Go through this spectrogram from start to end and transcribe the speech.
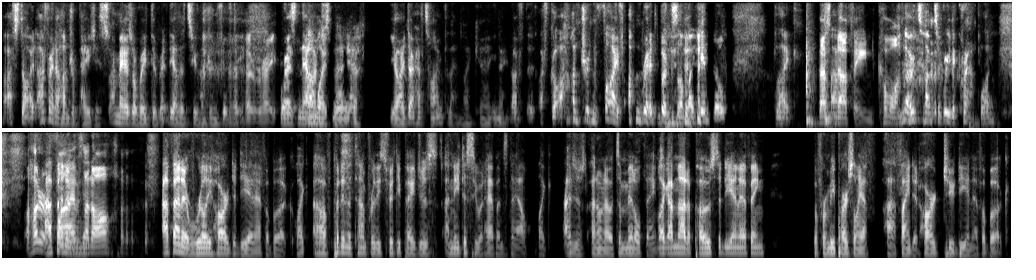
I've started, I've read 100 pages, so I may as well read the the other 250. right. Whereas now I'm I'm, like just more that, yeah. Like, yeah, I don't have time for that. Like, uh, you know, I've I've got 105 unread books on my Kindle. Like, That's Uh, nothing. Come on. no time to read a crap one. 105 is that all? I found it really hard to DNF a book. Like, oh, I've put in the time for these 50 pages. I need to see what happens now. Like, I just, I don't know. It's a mental thing. Like, I'm not opposed to DNFing, but for me personally, I, I find it hard to DNF a book.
